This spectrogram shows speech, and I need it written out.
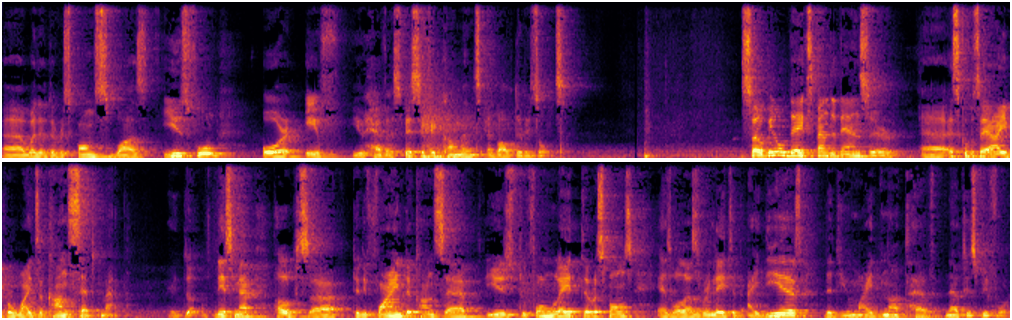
uh, whether the response was useful or if you have a specific comment about the results. So below the expanded answer, uh, Scopus AI provides a concept map. It, uh, this map helps uh, to define the concept used to formulate the response as well as related ideas that you might not have noticed before.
